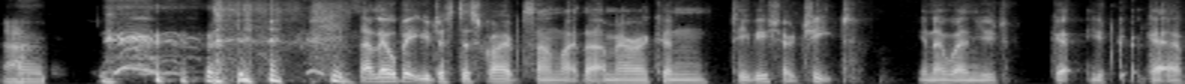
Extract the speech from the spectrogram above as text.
ah. um, that little bit you just described sound like that American TV show Cheat. You know when you get you'd get a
